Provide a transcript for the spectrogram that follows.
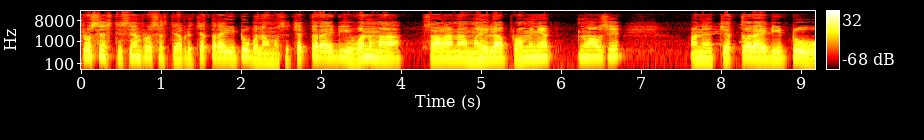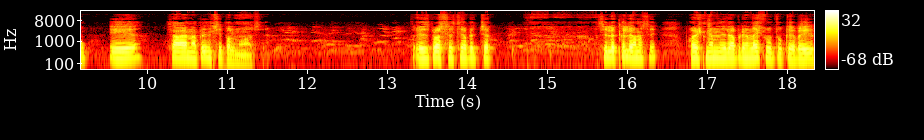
પ્રોસેસથી સેમ પ્રોસેસથી આપણે ચેકર આઈડી ટુ બનાવવાનું છે. ચેકર આઈડી વનમાં શાળાના મહિલા પ્રોમિનેન્ટનું આવશે અને ચેકર આઈડી ટુ એ શાળાના પ્રિન્સિપલનું આવશે. તો એ જ પ્રોસેસથી આપણે ચેક સિલેક્ટ કરી લેવાનું છે. ફર્સ્ટ નેમની આપણે લખ્યું હતું કે ભાઈ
